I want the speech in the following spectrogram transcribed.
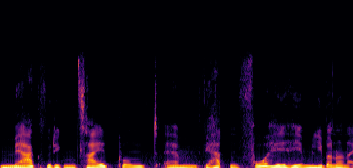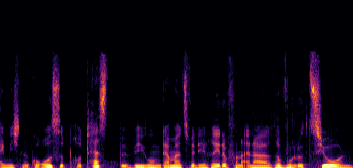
merkwürdigen Zeitpunkt. Ähm, wir hatten vorher hier im Libanon eigentlich eine große Protestbewegung. Damals war die Rede von einer Revolution.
